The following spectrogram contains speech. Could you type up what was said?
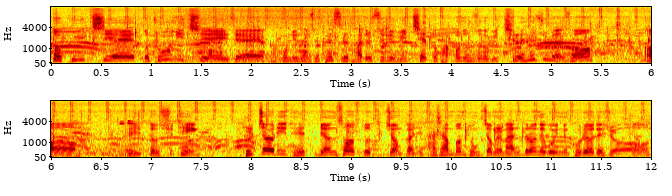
또 그 위치에 또 좋은 위치에 이제 박건민 선수의 패스를 받을 수 있는 위치에 또 박건우 선수가 위치를 해주면서 어또 슈팅 굴절이 되면서 또 득점까지 다시 한번 동점을 만들어내고 있는 고려대죠.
